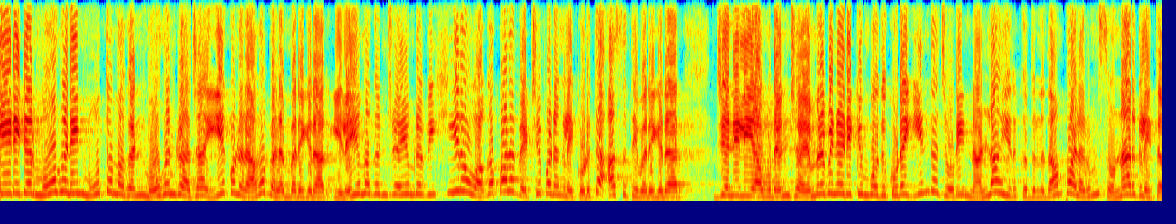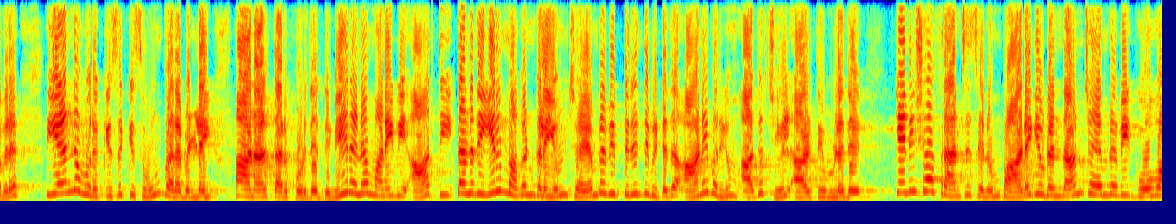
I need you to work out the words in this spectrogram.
எடிட்டர் மோகனின் மூத்த மகன் மோகன் ராஜா இயக்குனராக வலம் வருகிறார். இளைய மகன் ஜெயம் ரவி ஹீரோவாக பல வெற்றி படங்களை கொடுத்து அசத்தி வருகிறார். ஜெனிலியாவுடன் ஜெயம் ரவி நடிக்கும் போது கூட இந்த ஜோடி நல்லா இருக்குதுன்னு தான் பலரும் சொன்னார்களே தவிர எந்த ஒரு கிசுகிசுவும் வரவில்லை. ஆனால் தற்பொழுது திடீரென மனைவி ஆர்த்தி தனது இரு மகன்களையும் ஜெயம் ரவி பிரிந்து விட்டது அனைவரையும் அதிர்ச்சியில் ஆழ்த்தியுள்ளது. கெனிஷா பிரான்சிஸ் எனும் பாடகியுடன் தான் ஜெயம் ரவி கோவா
